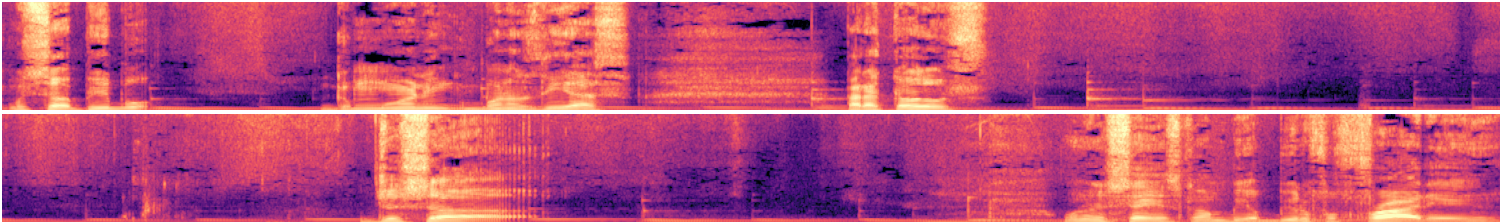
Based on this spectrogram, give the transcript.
What's up, people? Good morning, buenos días para todos. Just, uh, want to say it's gonna be a beautiful Friday.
